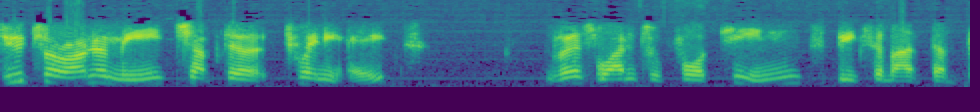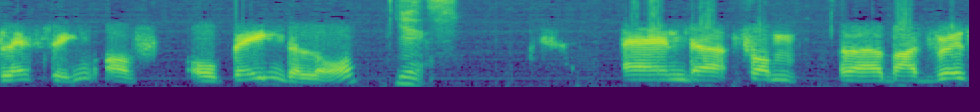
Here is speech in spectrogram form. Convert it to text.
Deuteronomy chapter 28, verse 1 to 14 speaks about the blessing of obeying the law. Yes. And uh, from uh, about verse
